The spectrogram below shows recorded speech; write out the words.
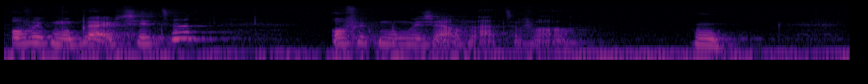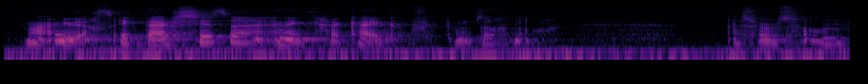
of ik moet blijven zitten, of ik moet mezelf laten vallen. Hmm. Maar ik dacht: ik blijf zitten en ik ga kijken of ik hem toch nog een soort van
